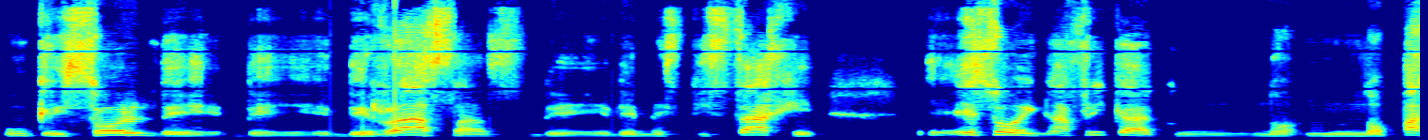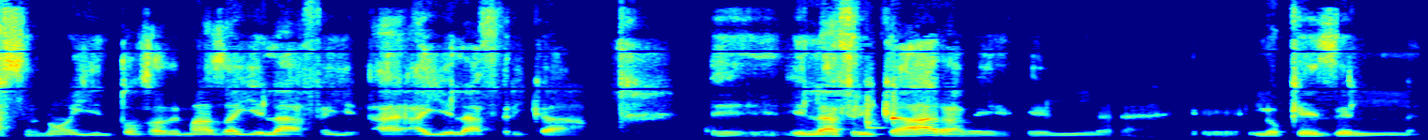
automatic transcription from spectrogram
un, crisol de, de, razas, de, mestizaje. Eso en África no, no, pasa, ¿no? Y entonces además hay el, hay el África, eh, el África árabe, el, eh, lo que es el,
